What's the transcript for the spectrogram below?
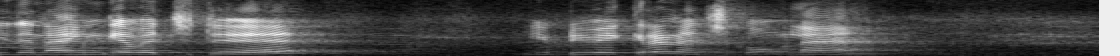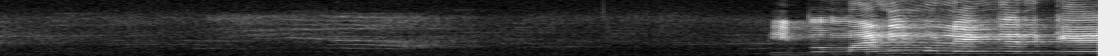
இதை நான் இங்கே வச்சுட்டு இப்படி வைக்கிறேன்னு வச்சுக்கோங்களேன். இப்போ மணி முள் எங்க இருக்கு?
